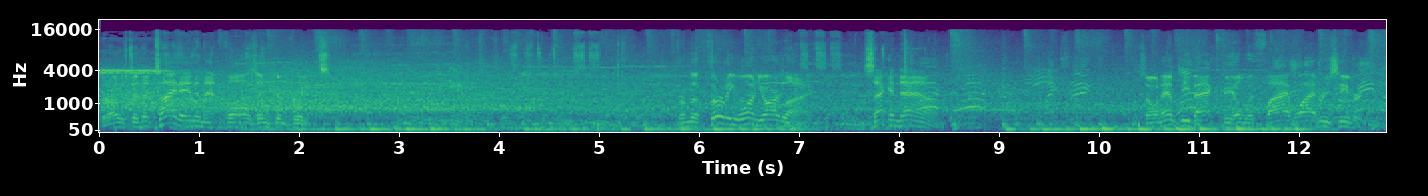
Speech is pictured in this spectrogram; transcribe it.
Throws to the tight end, and that falls incomplete. From the 31-yard line, second down. So an empty backfield with five wide receivers.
